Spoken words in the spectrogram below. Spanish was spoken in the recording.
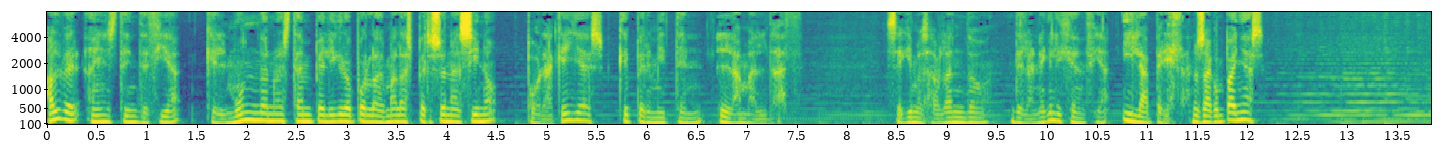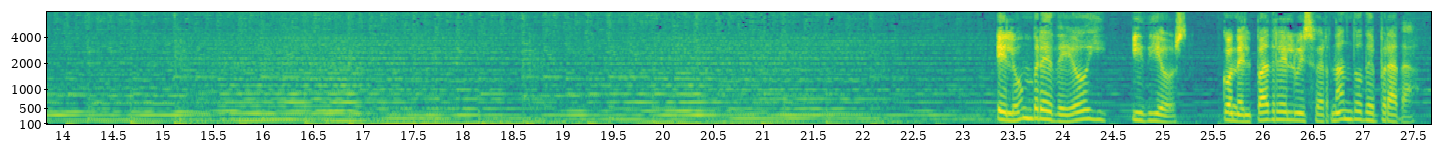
Albert Einstein decía que el mundo no está en peligro por las malas personas, sino por aquellas que permiten la maldad. Seguimos hablando de la negligencia y la pereza. ¿Nos acompañas? El hombre de hoy y Dios, con el padre Luis Fernando de Prada.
